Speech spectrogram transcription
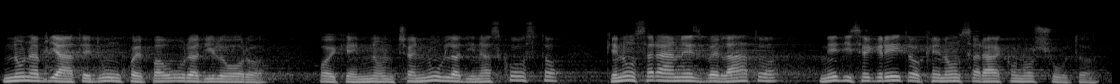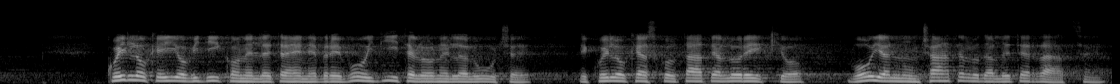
non abbiate dunque paura di loro, poiché non c'è nulla di nascosto che non sarà né svelato né di segreto che non sarà conosciuto. Quello che io vi dico nelle tenebre, voi ditelo nella luce, e quello che ascoltate all'orecchio, voi annunciatelo dalle terrazze.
